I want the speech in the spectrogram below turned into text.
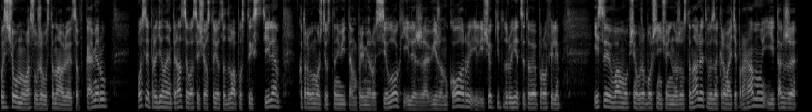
после чего он у вас уже устанавливается в камеру. После проделанной операции у вас еще остается два пустых стиля, в которые вы можете установить, там, к примеру, Silog или же Vision Color или еще какие-то другие цветовые профили. Если вам, в общем, уже больше ничего не нужно устанавливать, вы закрываете программу и также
